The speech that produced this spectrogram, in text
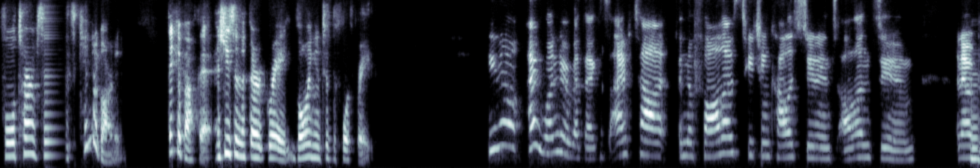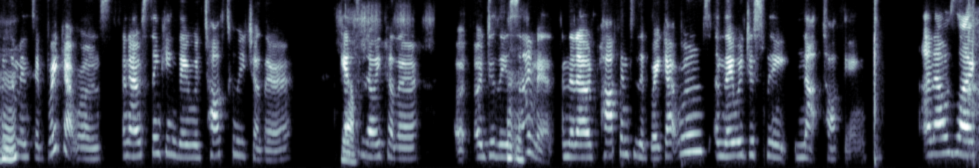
full term since kindergarten. Think about that. And she's in the third grade, going into the fourth grade. You know, I wonder about that because I've taught in the fall, I was teaching college students all on Zoom and I would put Mhm. them into breakout rooms. And I was thinking they would talk to each other, get Yeah. to know each other, or, or do the Mm-mm. assignment. And then I would pop into the breakout rooms and they would just be not talking. And I was like,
